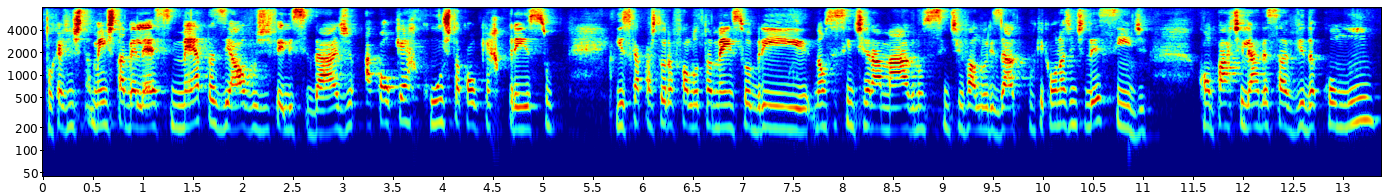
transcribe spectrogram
porque a gente também estabelece metas e alvos de felicidade a qualquer custo, a qualquer preço. Isso que a pastora falou também sobre não se sentir amado, não se sentir valorizado, porque quando a gente decide compartilhar dessa vida comum,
